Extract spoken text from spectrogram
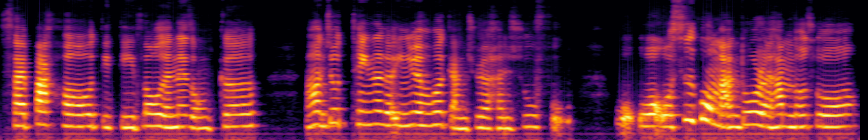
塞巴吼滴滴喽的那种歌，然后你就听那个音乐会感觉很舒服。我我我试过蛮多人，他们都说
